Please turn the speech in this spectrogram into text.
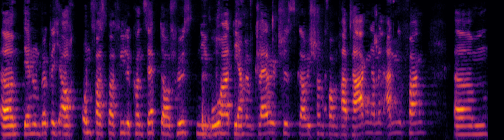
ähm, der nun wirklich auch unfassbar viele Konzepte auf höchstem Niveau hat. Die haben im Claridge's, glaube ich, schon vor ein paar Tagen damit angefangen. Ähm,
